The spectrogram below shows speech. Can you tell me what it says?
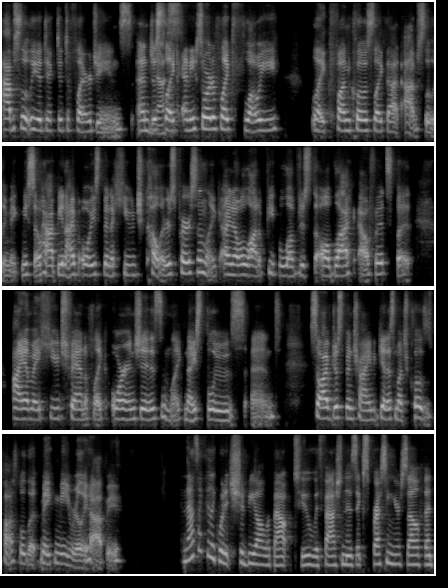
absolutely addicted to flare jeans and just yes. like any sort of like flowy like fun clothes like that absolutely make me so happy and i've always been a huge colors person like i know a lot of people love just the all black outfits but i am a huge fan of like oranges and like nice blues and so I've just been trying to get as much clothes as possible that make me really happy. And that's I feel like what it should be all about too with fashion is expressing yourself and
